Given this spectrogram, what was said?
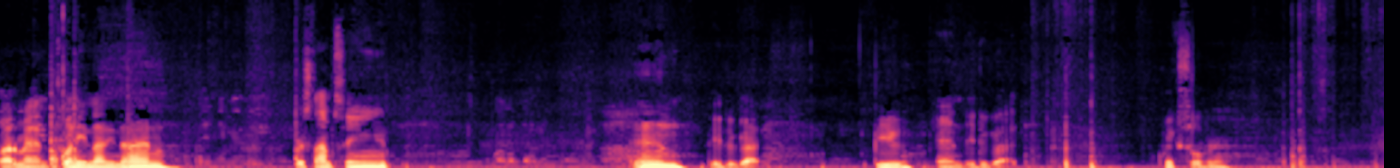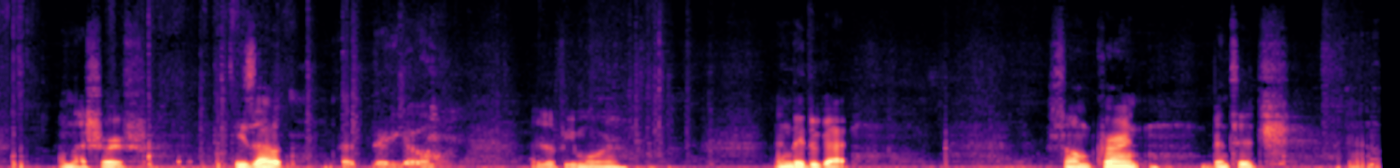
Spider-Man 2099. First time seeing it. And they do got View and they do got Quicksilver. I'm not sure if he's out, but there you go. There's a few more. And they do got some current vintage and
